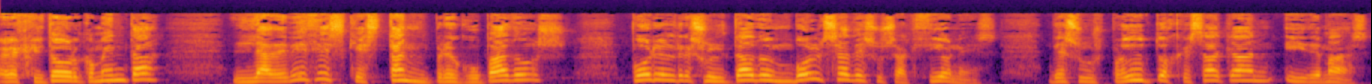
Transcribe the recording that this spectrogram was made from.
escritor comenta, la de veces que están preocupados por el resultado en bolsa de sus acciones, de sus productos que sacan y demás.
